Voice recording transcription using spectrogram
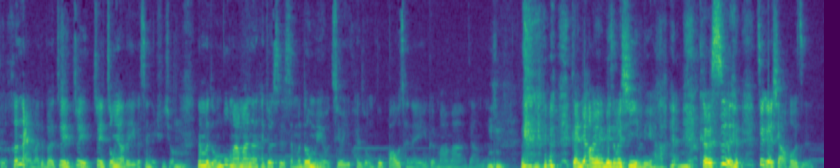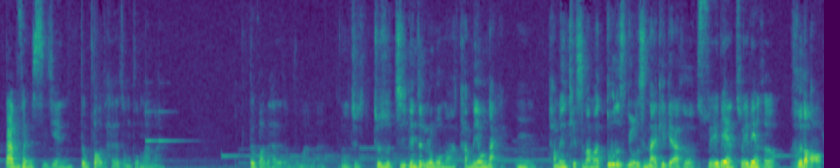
喝喝奶嘛，对不对？最最最重要的一个生理需求。那么绒布妈妈呢，她就是什么都没有，只有一块绒布包成了一个妈妈这样的，感觉好像也没什么吸引力哈。可是这个小猴子大部分的时间都抱着他的绒布妈妈。都抱着他的绒布妈妈。哦，就就是说，即便这个绒布妈妈她没有奶，嗯，旁边铁丝妈妈多的有的是奶可以给她喝，随便随便喝，喝到饱。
